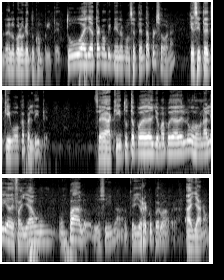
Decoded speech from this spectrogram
lo- con lo que tú compites. Tú allá estás compitiendo con 70 personas que si te equivocas perdiste. O sea, aquí tú te puedes, yo me podía dar el lujo en una liga de fallar un, un palo y decir, no, que yo recupero ahora. Allá no.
